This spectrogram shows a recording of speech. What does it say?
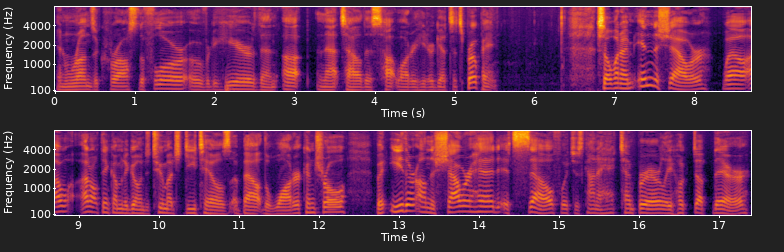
and runs across the floor over to here, then up, and that's how this hot water heater gets its propane. So when I'm in the shower, well, I, I don't think I'm going to go into too much details about the water control, but either on the shower head itself, which is kind of temporarily hooked up there,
